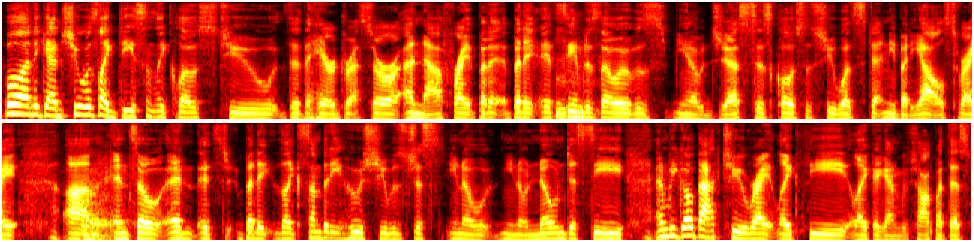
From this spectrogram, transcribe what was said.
Well, and again, she was like decently close to the, the hairdresser enough, right? But it, but it, it seemed as though it was you know just as close as she was to anybody else, right? Um, Right. And so and it's but it, like somebody who she was just you know you know known to see, and we go back to right like the like again we've talked about this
